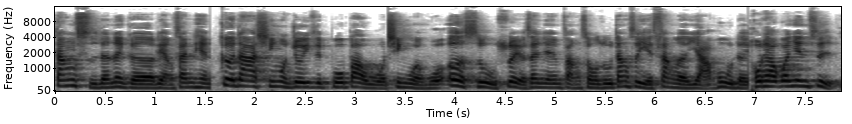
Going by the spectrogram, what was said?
当时的那个两三天，各大新闻就一直播报我新闻。我二十五岁有三间房收租，当时也上了雅虎的头条关键字。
